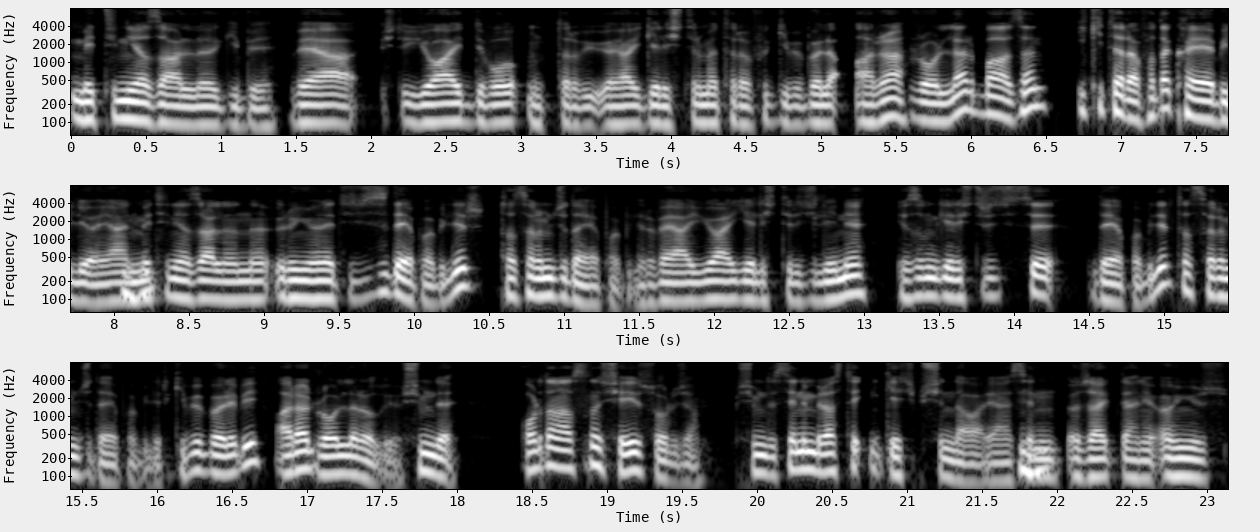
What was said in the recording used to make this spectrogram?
metin yazarlığı gibi veya işte UI development tarafı, UI geliştirme tarafı gibi böyle ara roller bazen iki tarafa da kayabiliyor. Yani Hı-hı. metin yazarlığını ürün yöneticisi de yapabilir, tasarımcı da yapabilir veya UI geliştiriciliğini yazılım geliştiricisi de yapabilir, tasarımcı da yapabilir gibi böyle bir ara roller oluyor. Şimdi oradan aslında şeyi soracağım. Şimdi senin biraz teknik geçmişin de var. Yani senin Hı-hı. özellikle hani ön yüz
